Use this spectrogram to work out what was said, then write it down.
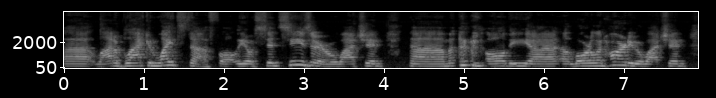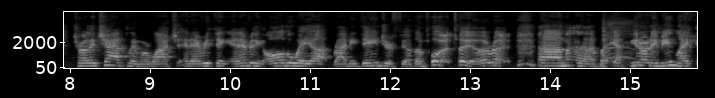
uh, a lot of black and white stuff. All you know, Sid Caesar. We're watching um, all the uh, uh, Laurel and Hardy. We're watching Charlie Chaplin. We're watching and everything and everything all the way up. Rodney Dangerfield. Oh, boy, I tell you, all right. Um, uh, but yeah, you know what I mean. Like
